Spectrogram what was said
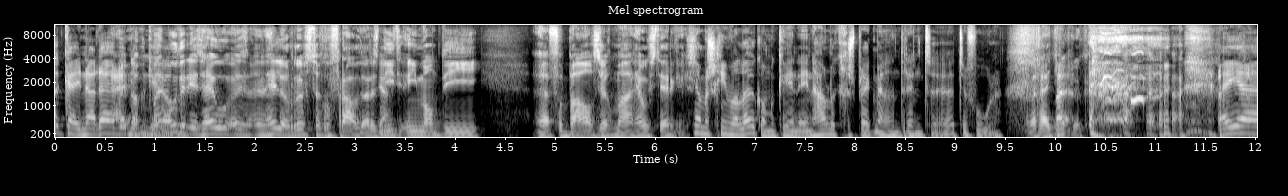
oké, nou daar hebben we het nog een keer mijn moeder over. is, heel, is een hele rustige vrouw. Dat is Ja. niet iemand die eh verbaal zeg maar heel sterk is. Ja, misschien wel leuk om een keer een inhoudelijk gesprek met een Drent eh, te voeren. Dat gaat je Maar- lukken. Hey, eh,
